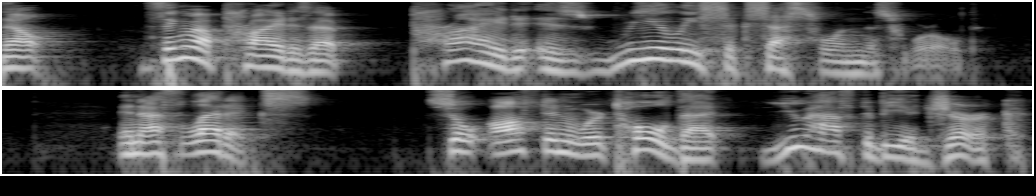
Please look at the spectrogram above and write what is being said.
Now, the thing about pride is that pride is really successful in this world. In athletics, so often we're told that you have to be a jerk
